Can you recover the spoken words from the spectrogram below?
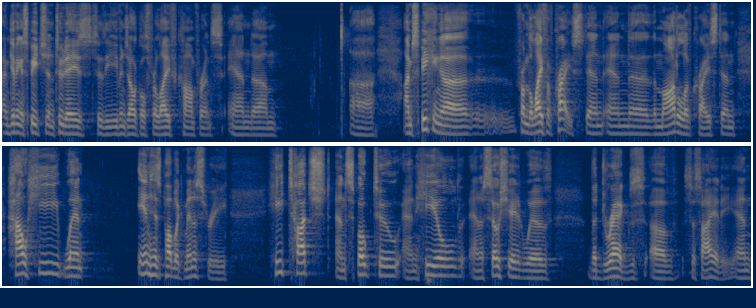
I'm giving a speech in two days to the Evangelicals for Life conference, and um, uh, I'm speaking uh, from the life of Christ and, and uh, the model of Christ and how he went in his public ministry, he touched and spoke to and healed and associated with the dregs of society. And,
